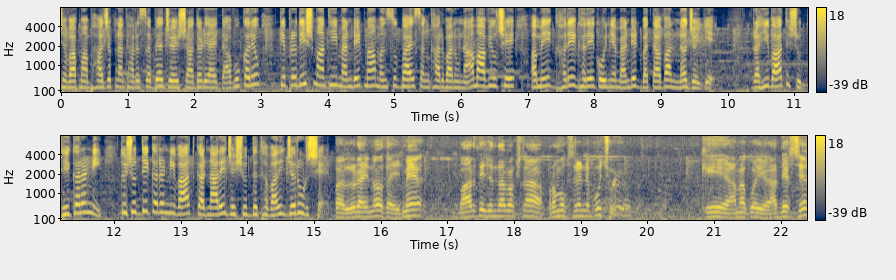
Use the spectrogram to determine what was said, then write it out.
જવાબમાં ભાજપના ધારાસભ્ય જયેશ રાદડિયાએ દાવો કર્યો કે પ્રદેશમાંથી મેન્ડેટમાં મનસુખભાઈ સંખારવાનું નામ આવ્યું છે. અમે ઘરે ઘરે કોઈને મેન્ડેટ બતાવવા ન જઈએ. રહી વાત શુદ્ધિકરણની. તો શુદ્ધિકરણની વાત કરનારે જે શુદ્ધ થવાની જરૂર છે. લડાઈ ન થાય. મેં ભારતીય જનતા પક્ષના પ્રમુખશ્રીને પૂછ્યું કે આમાં કોઈ આદેશ છે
